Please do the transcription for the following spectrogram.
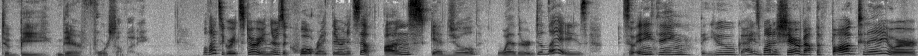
to be there for somebody. Well, that's a great story, and there's a quote right there in itself unscheduled weather delays. So, anything that you guys want to share about the fog today, or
